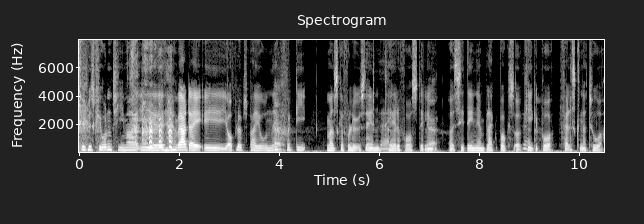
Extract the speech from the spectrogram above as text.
typisk 14 timer i øh, hver dag i, i opløbsperioden, ikke? Ja. fordi man skal forløse en ja. teaterforestilling ja. og sidde inde i en black box og ja. kigge på falsk natur,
